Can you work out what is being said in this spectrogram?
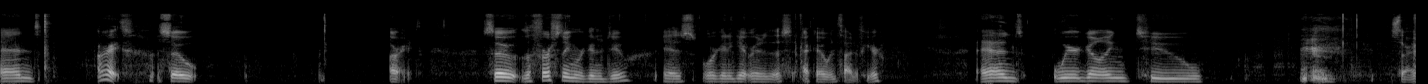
And, alright, so, alright. So, the first thing we're going to do is we're going to get rid of this echo inside of here. And we're going to, sorry,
